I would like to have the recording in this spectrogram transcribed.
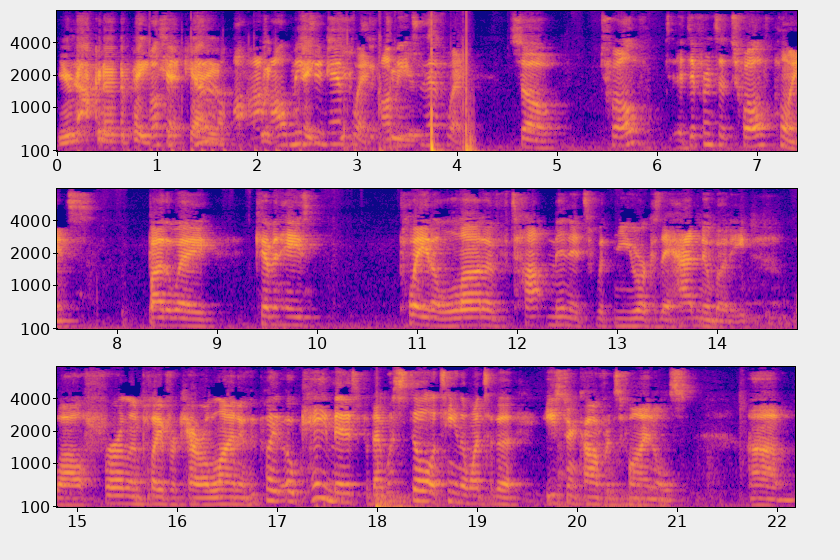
You're not going to pay Okay, TK. no, no, no, I'll, I'll meet you halfway. I'll meet you halfway. So, twelve, a difference of twelve points. By the way, Kevin Hayes played a lot of top minutes with New York because they had nobody, while Ferland played for Carolina, who played okay minutes, but that was still a team that went to the Eastern Conference Finals. Um,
